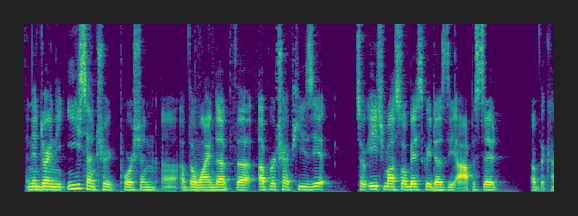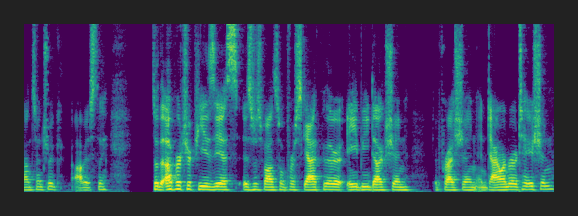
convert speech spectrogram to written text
And then during the eccentric portion uh, of the windup, the upper trapezius, so each muscle basically does the opposite of the concentric, obviously. So the upper trapezius is responsible for scapular abduction, depression, and downward rotation.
